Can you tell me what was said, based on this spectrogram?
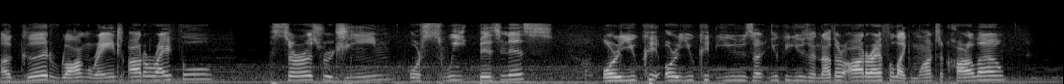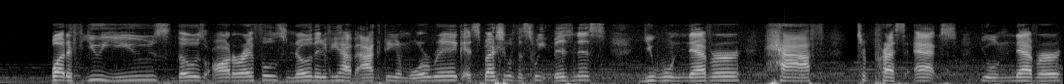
A good long range auto rifle, Suros Regime or Sweet Business, or you could or you could use a, you could use another auto rifle like Monte Carlo. But if you use those auto rifles, know that if you have Actium War Rig, especially with the Sweet Business, you will never have to press X. You'll never,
